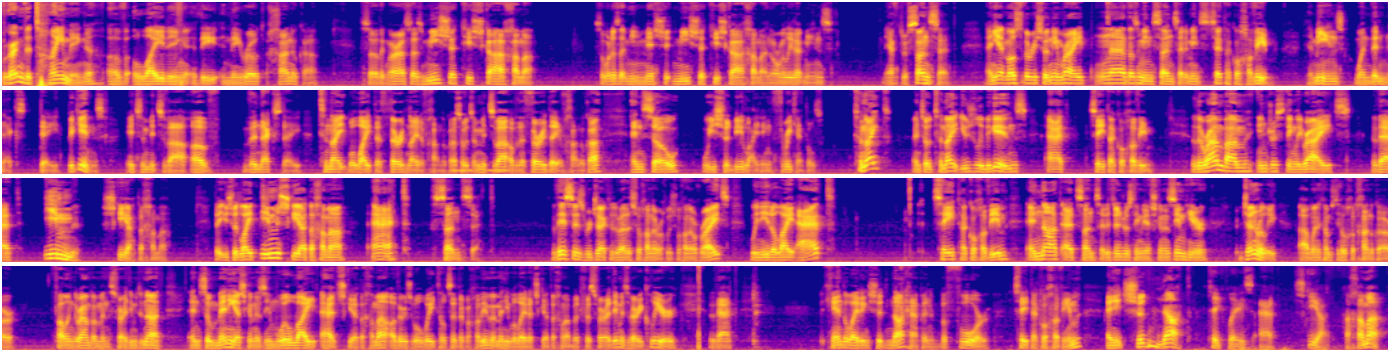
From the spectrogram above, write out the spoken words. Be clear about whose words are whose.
Speaker 1: Regarding the timing of lighting the Neirot Chanukah, so the Gemara says, Misha Tishka HaChama. So what does that mean, Misha Tishka HaChama? Normally that means after sunset. And yet most of the Rishonim write, nah, it doesn't mean sunset, it means Tzeta Kochavim. It means when the next day begins. It's a mitzvah of the next day. Tonight will light the third night of Chanukah, so it's a mitzvah of the third day of Chanukah. And so we should be lighting three candles tonight. And so tonight usually begins at Tzeta Kochavim. The Rambam interestingly writes that im shkiat chama, that you should light im shkiat chama at sunset. This is rejected by the Shulchan Aruch. The Shulchan Aruch writes we need a light at Tzeit HaKochavim and not at sunset. It's interesting, the Ashkenazim here, generally, uh, when it comes to Hilchot Chanukah, are following the Rambam and the Sfaradim do not. And so many Ashkenazim will light at Shkiat HaChama, others will wait till Tzeit HaKochavim, but many will light at Shkiat HaChama. But for Sfaradim, it's very clear that candle lighting should not happen before Tzeit HaKochavim, and it should not take place at Shkiat HaChama.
